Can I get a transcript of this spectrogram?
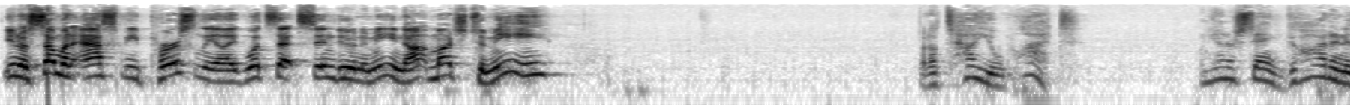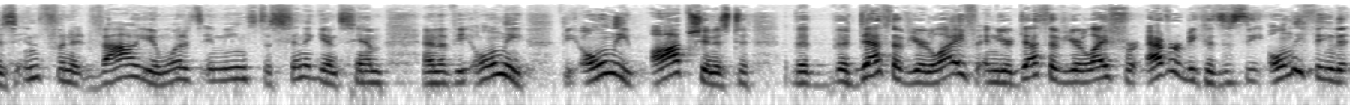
You know, someone asked me personally, like, what's that sin doing to me? Not much to me. But I'll tell you what. When you understand God and His infinite value and what it means to sin against Him, and that the only, the only option is to the, the death of your life and your death of your life forever, because it's the only thing that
